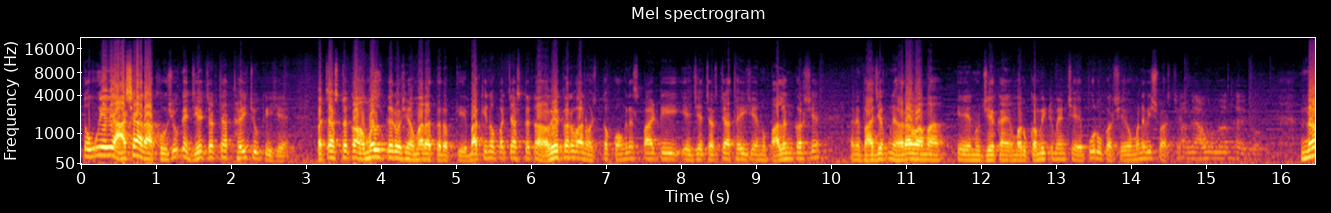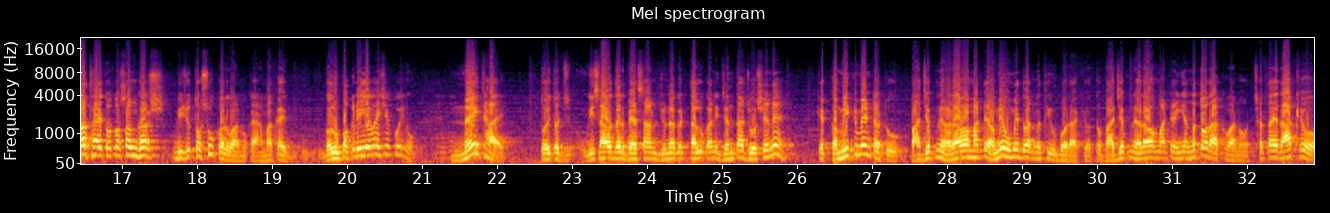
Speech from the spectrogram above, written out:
તો હું એવી આશા રાખું છું કે જે ચર્ચા થઈ ચૂકી છે, પચાસ ટકા અમલ કર્યો છે અમારા તરફથી, બાકીનો પચાસ ટકા હવે કરવાનો છે, તો કોંગ્રેસ પાર્ટી એ જે ચર્ચા થઈ છે એનું પાલન કરશે અને ભાજપને હરાવવામાં એનું જે કાંઈ અમારું કમિટમેન્ટ છે એ પૂરું કરશે, એવો મને વિશ્વાસ છે. આવું ન થાય તો? ન થાય તો તો સંઘર્ષ. બીજું તો શું કરવાનું? કાંઈ આમાં કાંઈ ગળું પકડી લેવાય છે કોઈનું? નહીં થાય. તો એ તો વિસાવદર ભેસાણ જુનાગઢ તાલુકાની જનતા જોશે ને કે કમિટમેન્ટ હતું. ભાજપને હરાવવા માટે અમે ઉમેદવાર નથી ઊભો રાખ્યો. તો ભાજપને હરાવવા માટે અહીંયા નહોતો રાખવાનો. છતાંય રાખ્યો.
